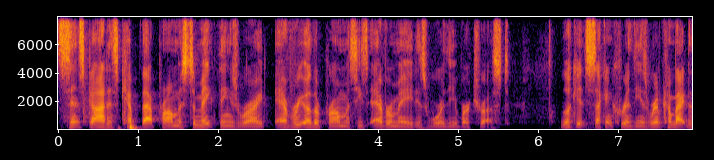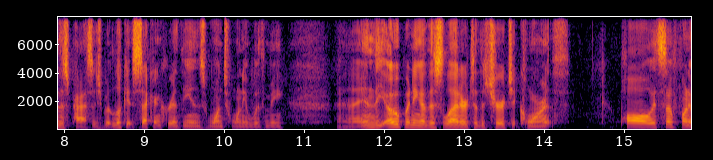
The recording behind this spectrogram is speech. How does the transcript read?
since God has kept that promise to make things right, every other promise he's ever made is worthy of our trust. Look at 2 Corinthians. We're going to come back to this passage, but look at 2 Corinthians 1:20 with me. Uh, in the opening of this letter to the church at Corinth, Paul, it's so funny.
